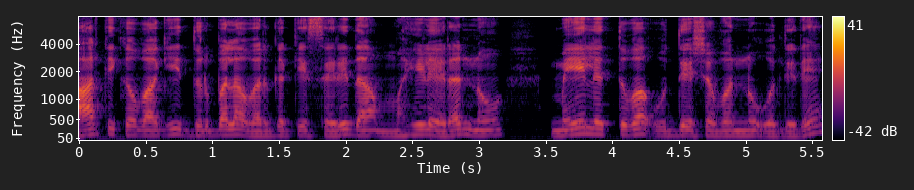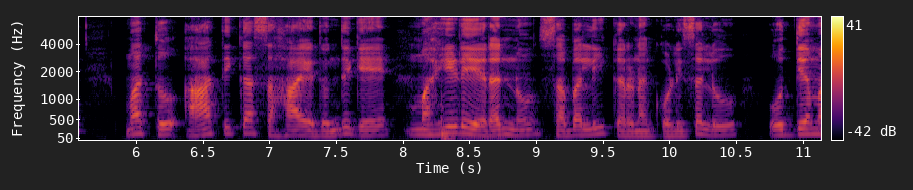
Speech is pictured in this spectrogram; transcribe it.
ಆರ್ಥಿಕವಾಗಿ ದುರ್ಬಲ ವರ್ಗಕ್ಕೆ ಸೇರಿದ ಮಹಿಳೆಯರನ್ನು ಮೇಲೆತ್ತುವ ಉದ್ದೇಶವನ್ನು ಹೊಂದಿದೆ ಮತ್ತು ಆರ್ಥಿಕ ಸಹಾಯದೊಂದಿಗೆ ಮಹಿಳೆಯರನ್ನು ಸಬಲೀಕರಣಗೊಳಿಸಲು ಉದ್ಯಮ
